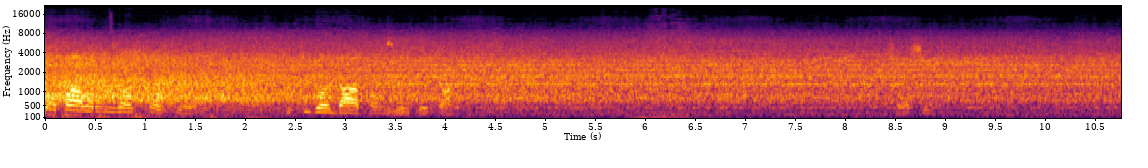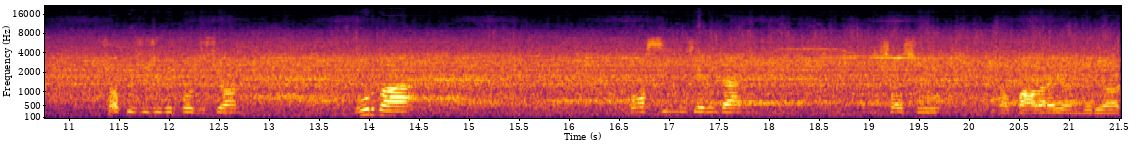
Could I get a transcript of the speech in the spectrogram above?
Top ağlarımıza olsun. Gol daha atmamız gerekiyor şu an. Çok üzücü bir pozisyon. Burada Rossi'nin üzerinden Sosu topu ağlara gönderiyor.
